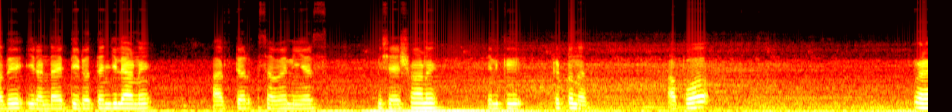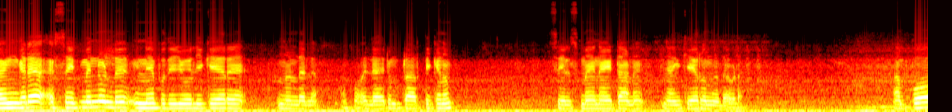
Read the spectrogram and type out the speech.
അത് ഈ രണ്ടായിരത്തി ഇരുപത്തഞ്ചിലാണ് ആഫ്റ്റർ സെവൻ ഇയേഴ്സിന് ശേഷമാണ് എനിക്ക് കിട്ടുന്നത്. അപ്പോൾ ഭയങ്കര എക്സൈറ്റ്മെന്റ് ഉണ്ട്. പിന്നെ പുതിയ ജോലി കയറുന്നുണ്ടല്ലോ അപ്പോൾ എല്ലാവരും പ്രാർത്ഥിക്കണം. സെയിൽസ്മാൻ ആയിട്ടാണ് ഞാൻ കയറുന്നത് അവിടെ. അപ്പോൾ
